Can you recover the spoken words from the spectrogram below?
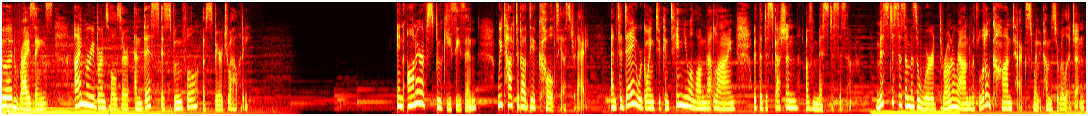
Good risings. I'm Marie Burns Holzer, and this is Spoonful of Spirituality. In honor of spooky season, we talked about the occult yesterday. And today we're going to continue along that line with the discussion of mysticism. Mysticism is a word thrown around with little context when it comes to religion,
